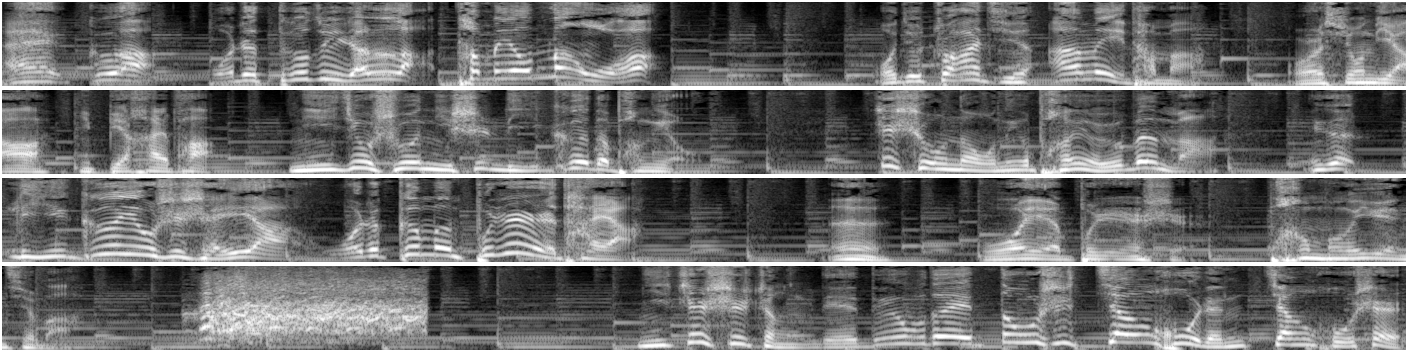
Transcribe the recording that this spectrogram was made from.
哎哥，我这得罪人了，他们要弄我。”我就抓紧安慰他嘛。我说兄弟啊，你别害怕，你就说你是李哥的朋友。这时候呢，我那个朋友又问嘛，那个李哥又是谁呀？我这根本不认识他呀。嗯，我也不认识，碰碰运气吧。你这是整的对不对？都是江湖人，江湖事儿。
